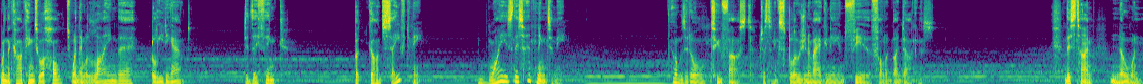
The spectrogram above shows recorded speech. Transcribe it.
When the car came to a halt, when they were lying there, bleeding out, did they think, but God saved me? Why is this happening to me? Or was it all too fast? Just an explosion of agony and fear followed by darkness? This time, no one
